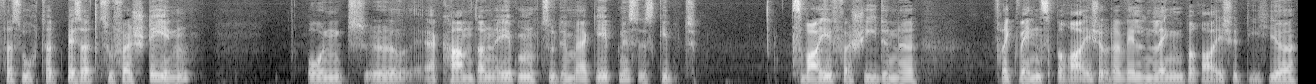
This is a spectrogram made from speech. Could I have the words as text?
versucht hat, besser zu verstehen. Und äh, er kam dann eben zu dem Ergebnis, es gibt zwei verschiedene Frequenzbereiche oder Wellenlängenbereiche, die hier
